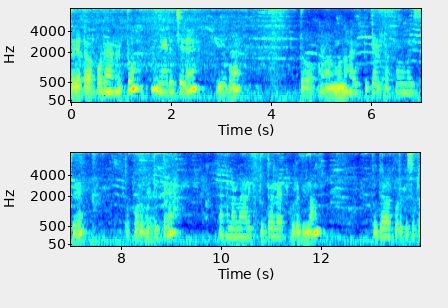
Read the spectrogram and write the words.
দিয়ে দেওয়ার পরে আমি একটু নেড়ে চেড়ে নিব। হয়েছে। তো পরবর্তীতে এখন আমি আর একটু তেল অ্যাড করে দিলাম। তো দেওয়ার পরে কিছুটা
